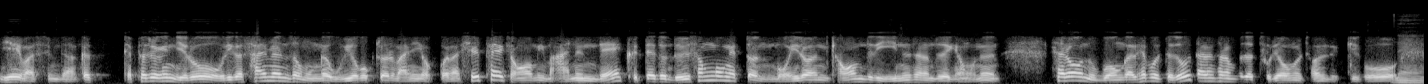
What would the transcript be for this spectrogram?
예, 맞습니다. 그러니까 대표적인 예로 우리가 살면서 뭔가 우여곡절을 많이 겪거나 실패 경험이 많은데 그때도 늘 성공했던 뭐 이런 경험들이 있는 사람들의 경우는 새로운 무언가를 해볼 때도 다른 사람보다 두려움을 덜 느끼고 네,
